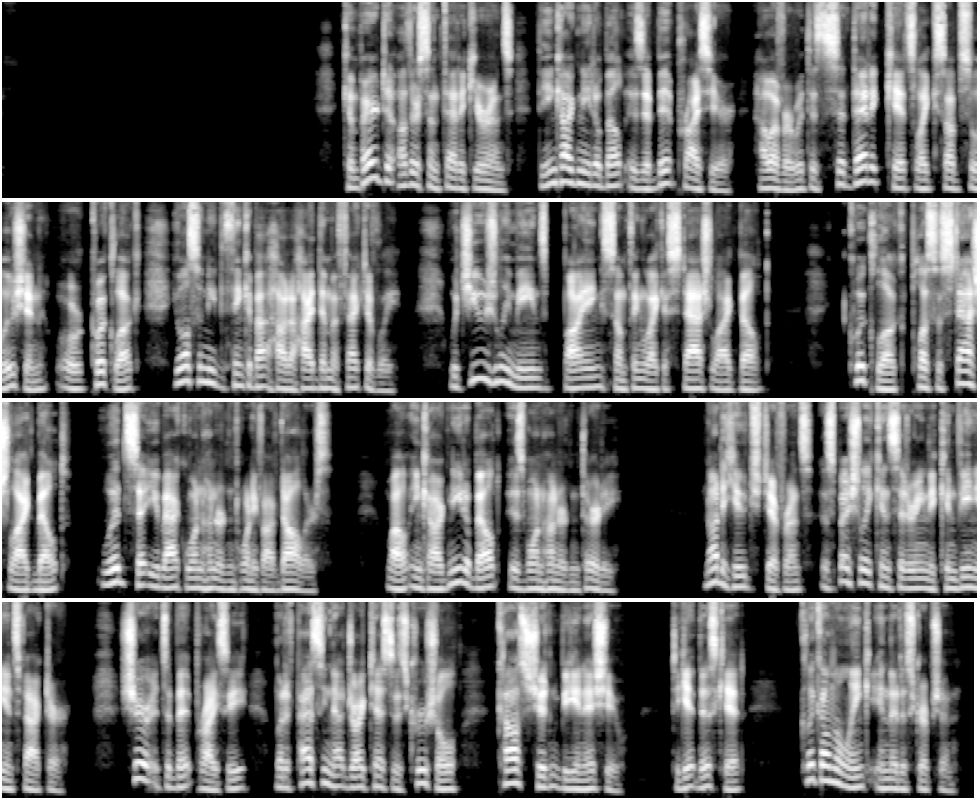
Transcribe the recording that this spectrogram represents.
Compared to other synthetic urines, the Incognito belt is a bit pricier. However, with the synthetic kits like Sub Solution or Quick Luck, you also need to think about how to hide them effectively, which usually means buying something like a stash lag belt. Quick Luck plus a stash lag belt would set you back $125, while Incognito belt is $130. Not a huge difference, especially considering the convenience factor. Sure, it's a bit pricey, but if passing that drug test is crucial, cost shouldn't be an issue. To get this kit, click on the link in the description.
